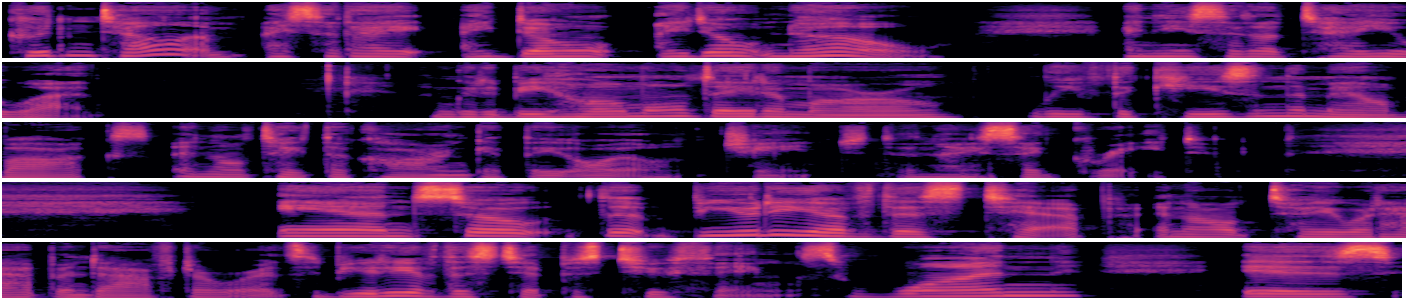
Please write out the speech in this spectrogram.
couldn't tell him. I said, I, I don't, I don't know. And he said, I'll tell you what, I'm going to be home all day tomorrow, leave the keys in the mailbox, and I'll take the car and get the oil changed. And I said, Great. And so, the beauty of this tip, and I'll tell you what happened afterwards the beauty of this tip is two things. One is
